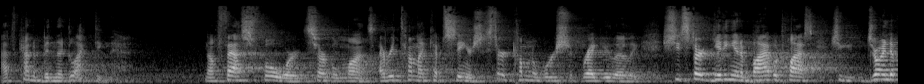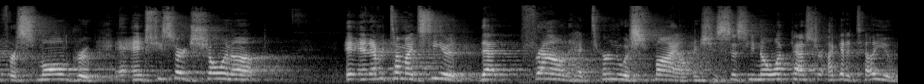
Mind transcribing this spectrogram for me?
I've kind of been neglecting that. Now, fast forward several months. Every time I kept seeing her, she started coming to worship regularly. She started getting in a Bible class. She joined up for a small group, and she started showing up. And every time I'd see her, that frown had turned to a smile. And she says, You know what, Pastor? I got to tell you,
